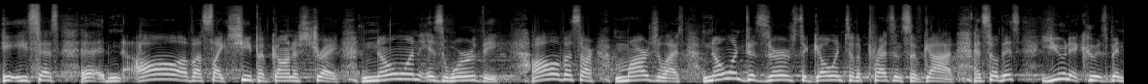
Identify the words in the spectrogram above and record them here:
He, he says, uh, All of us like sheep have gone astray. No one is worthy. All of us are marginalized. No one deserves to go into the presence of God. And so this eunuch who has been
